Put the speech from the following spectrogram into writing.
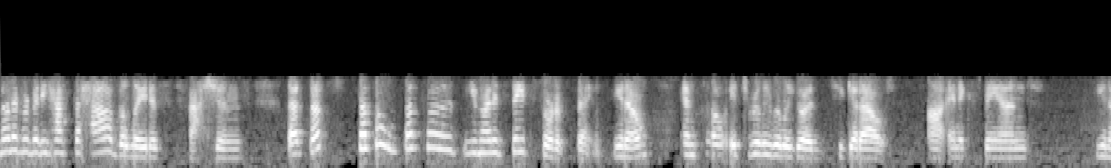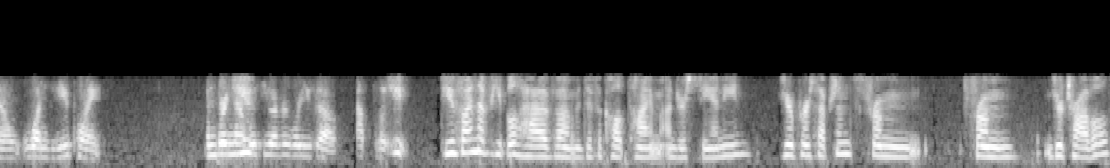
Not everybody has to have the latest fashions. That that's that's a that's a United States sort of thing, you know. And so it's really really good to get out uh, and expand, you know, one's viewpoint and bring that you, with you everywhere you go. Absolutely. Do you, do you find that people have um, a difficult time understanding your perceptions from from your travels?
